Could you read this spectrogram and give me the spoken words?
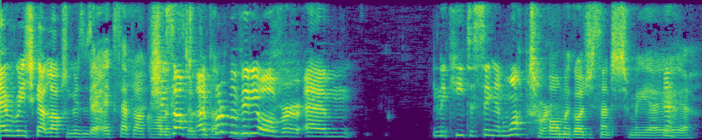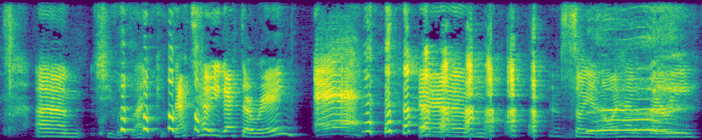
Everybody should get locked on Christmas Day except alcoholics. she's locked. I put up a video of her, um, Nikita singing "WAP" to her. Oh my god, you sent it to me. Yeah, yeah, yeah. Um, she was like, "That's how you get the ring." um, so you know, I had a very,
